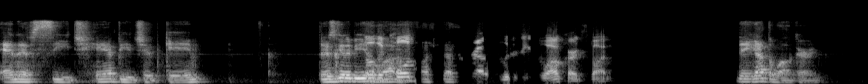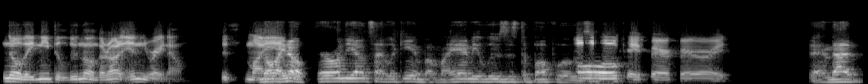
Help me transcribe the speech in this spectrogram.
NFC Championship game. There's going to be No, a the lot Colts- of fucked up. losing the wild card spot. They got the wild card. No, they need to lose. No, they're not in right now. It's Miami. No, I know they're on the outside looking in, but Miami loses to Buffalo, Oh, okay, fair, fair. All right. And that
